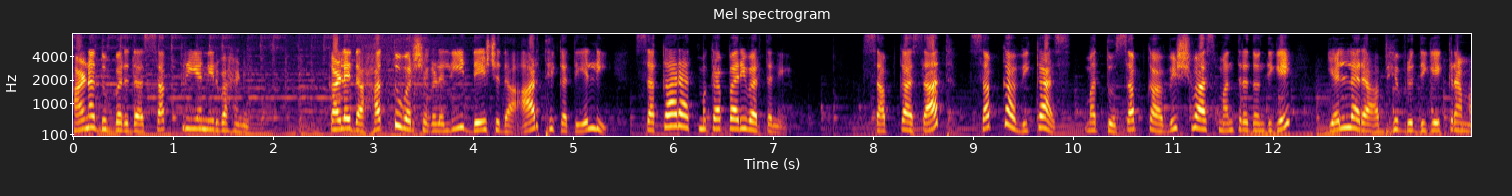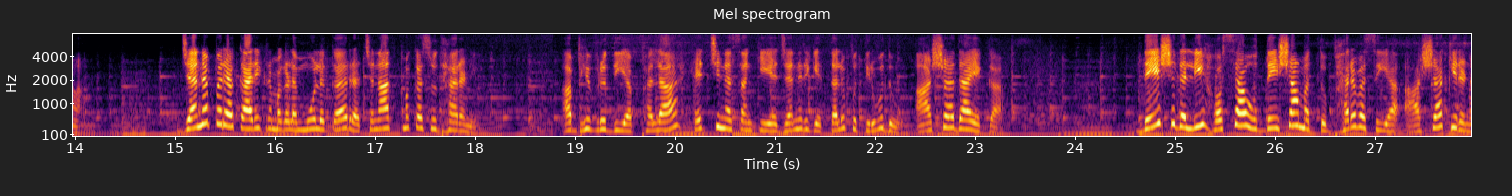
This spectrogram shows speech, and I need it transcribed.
ಹಣದುಬ್ಬರದ ಸಕ್ರಿಯ ನಿರ್ವಹಣೆ. ಕಳೆದ ಹತ್ತು ವರ್ಷಗಳಲ್ಲಿ ದೇಶದ ಆರ್ಥಿಕತೆಯಲ್ಲಿ ಸಕಾರಾತ್ಮಕ ಪರಿವರ್ತನೆ. ಸಬ್ಕಾ ಸಾಥ್, ಸಬ್ಕಾ ವಿಕಾಸ್ ಮತ್ತು ಸಬ್ಕಾ ವಿಶ್ವಾಸ್ ಮಂತ್ರದೊಂದಿಗೆ ಎಲ್ಲರ ಅಭಿವೃದ್ಧಿಗೆ ಕ್ರಮ. ಜನಪರ ಕಾರ್ಯಕ್ರಮಗಳ ಮೂಲಕ ರಚನಾತ್ಮಕ ಸುಧಾರಣೆ. ಅಭಿವೃದ್ಧಿಯ ಫಲ ಹೆಚ್ಚಿನ ಸಂಖ್ಯೆಯ ಜನರಿಗೆ ತಲುಪುತ್ತಿರುವುದು ಆಶಾದಾಯಕ. ದೇಶದಲ್ಲಿ ಹೊಸ ಉದ್ದೇಶ ಮತ್ತು ಭರವಸೆಯ ಆಶಾಕಿರಣ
